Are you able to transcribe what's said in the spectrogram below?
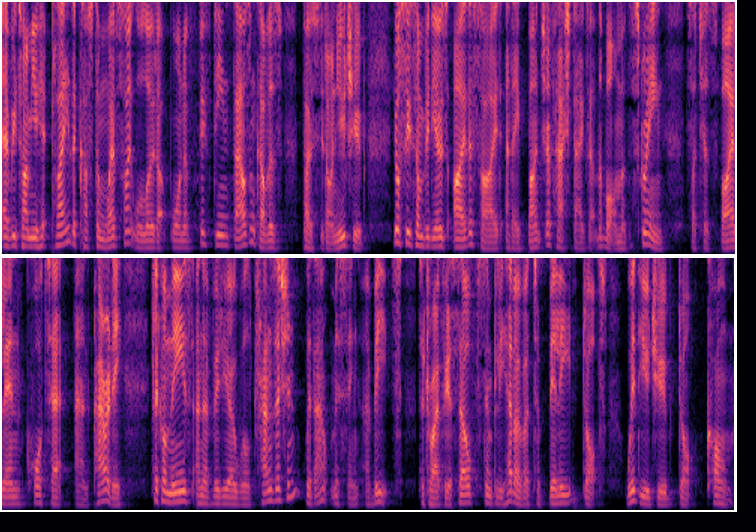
Every time you hit play, the custom website will load up one of 15,000 covers posted on YouTube. You'll see some videos either side and a bunch of hashtags at the bottom of the screen, such as violin, quartet, and parody. Click on these and a video will transition without missing a beat. To try it for yourself, simply head over to billie.withyoutube.com.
